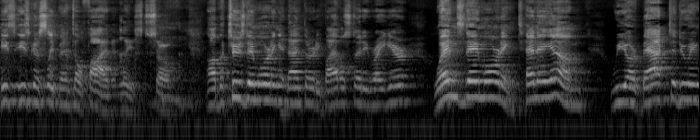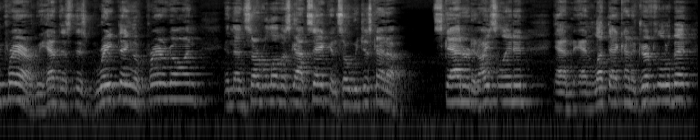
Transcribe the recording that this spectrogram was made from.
He's, he's going to sleep in until 5 at least so uh, but tuesday morning at 9.30 bible study right here. Wednesday morning 10 a.m we are back to doing prayer. We had this this great thing of prayer going, and then several of us got sick, and so we just kind of scattered and isolated and and let that kind of drift a little bit.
